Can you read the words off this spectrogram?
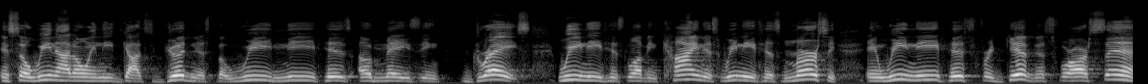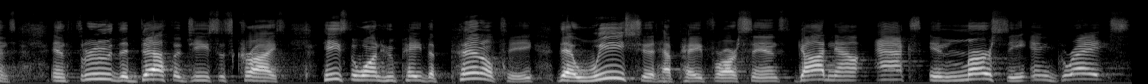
And so we not only need God's goodness, but we need His amazing grace. We need His loving kindness. We need His mercy. And we need His forgiveness for our sins. And through the death of Jesus Christ, He's the one who paid the penalty that we should have paid for our sins. God now acts in mercy and grace.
